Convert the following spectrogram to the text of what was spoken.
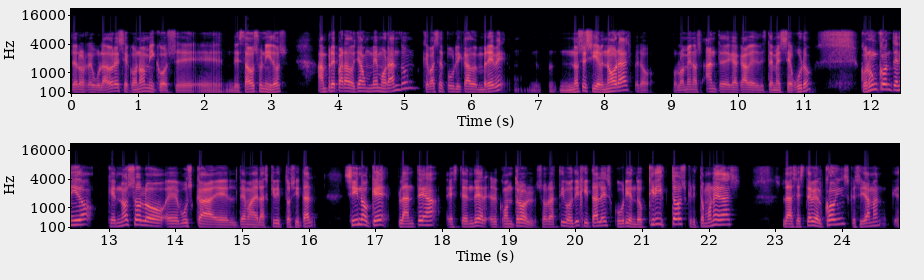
de los reguladores económicos eh, de Estados Unidos, han preparado ya un memorándum que va a ser publicado en breve, no sé si en horas, pero por lo menos antes de que acabe este mes seguro, con un contenido que no solo eh, busca el tema de las criptos y tal, sino que plantea extender el control sobre activos digitales cubriendo criptos, criptomonedas, las stablecoins, que se llaman, que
